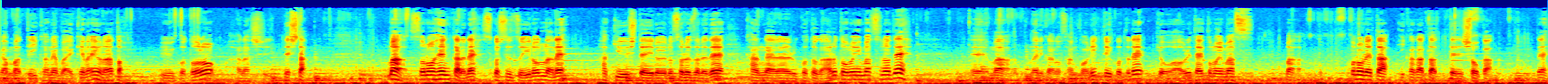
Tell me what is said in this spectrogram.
頑張っていかねばいけないよなということの話でした。まあその辺からね少しずついろんなね波及していろいろそれぞれで考えられることがあると思いますので、えー、まあ何かの参考にということで今日は終わりたいと思います。まあこのネタいかがだったでしょうか、ね、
